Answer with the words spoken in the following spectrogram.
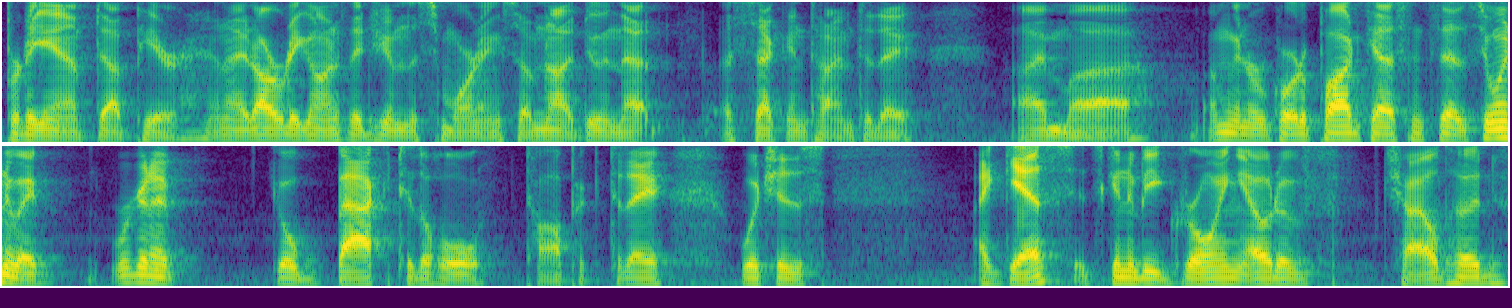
pretty amped up here, and I'd already gone to the gym this morning, so I'm not doing that a second time today. I'm uh, I'm going to record a podcast instead. So anyway, we're going to go back to the whole topic today, which is, I guess, it's going to be growing out of childhood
